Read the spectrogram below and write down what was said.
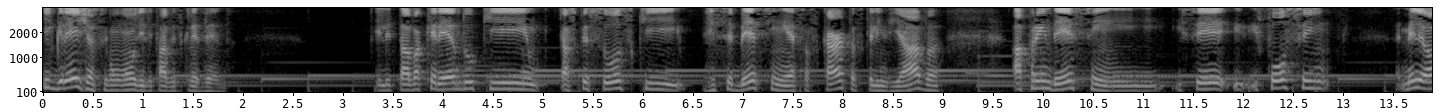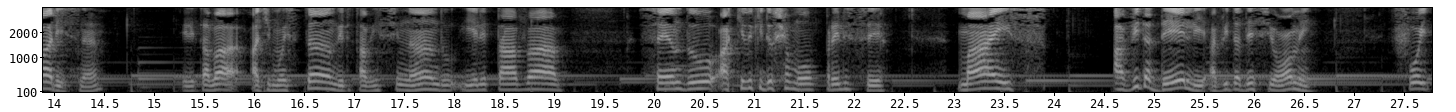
igrejas onde ele estava escrevendo. Ele estava querendo que as pessoas que recebessem essas cartas que ele enviava aprendessem e, e, e fossem melhores, né? Ele estava admoestando, ele estava ensinando e ele estava sendo aquilo que Deus chamou para ele ser. Mas a vida dele, a vida desse homem, foi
